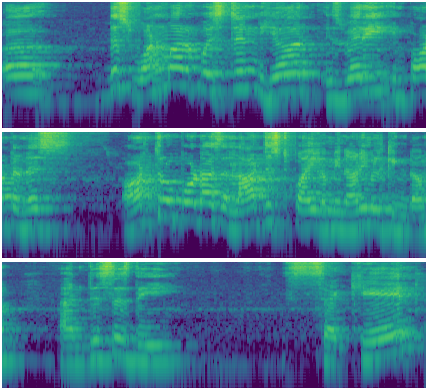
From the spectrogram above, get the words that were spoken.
uh, this one mark question here is very important is arthropoda is the largest phylum in animal kingdom and this is the second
